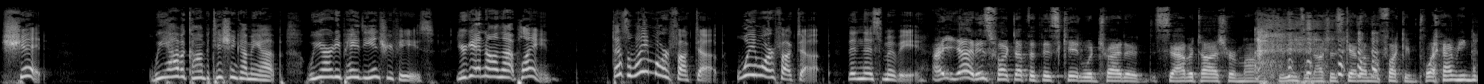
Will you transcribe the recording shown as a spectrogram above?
shit we have a competition coming up. We already paid the entry fees. You're getting on that plane that's way more fucked up. Way more fucked up than this movie. I, yeah, it is fucked up that this kid would try to sabotage her mom's dreams and not just get on the fucking plane. I mean,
